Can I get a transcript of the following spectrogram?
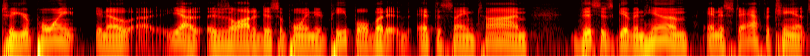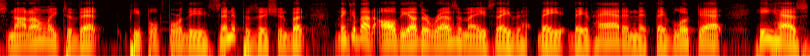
to your point, you know, uh, yeah, there's a lot of disappointed people, but at the same time, this has given him and his staff a chance not only to vet people for the Senate position, but think about all the other resumes they've they they've had and that they've looked at. He has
